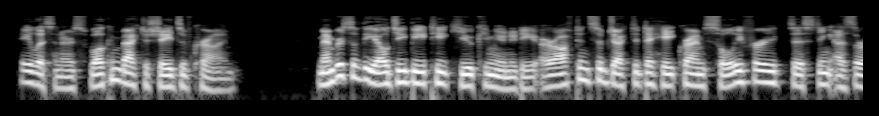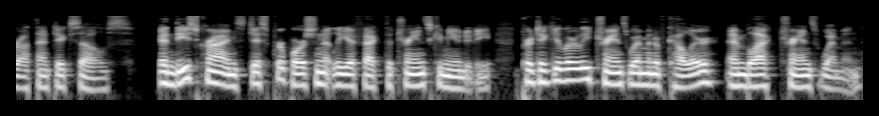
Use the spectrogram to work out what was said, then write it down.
Hey, listeners, welcome back to Shades of Crime. Members of the LGBTQ community are often subjected to hate crimes solely for existing as their authentic selves. And these crimes disproportionately affect the trans community, particularly trans women of color and black trans women.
